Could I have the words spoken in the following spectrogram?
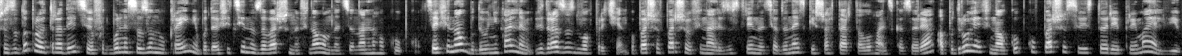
Що за доброю традицією футбольний сезон в Україні буде офіційно завершено фіналом національного кубку. Цей фінал буде унікальним відразу з двох причин: по-перше, вперше у фіналі зустрінуться Донецький Шахтар та Луганська Зоря. А по-друге, фінал кубку вперше в своїй історії приймає Львів,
